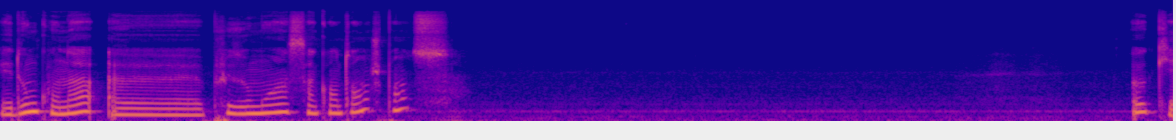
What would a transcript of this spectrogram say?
Et donc on a euh, plus ou moins 50 ans, je pense? Ok.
